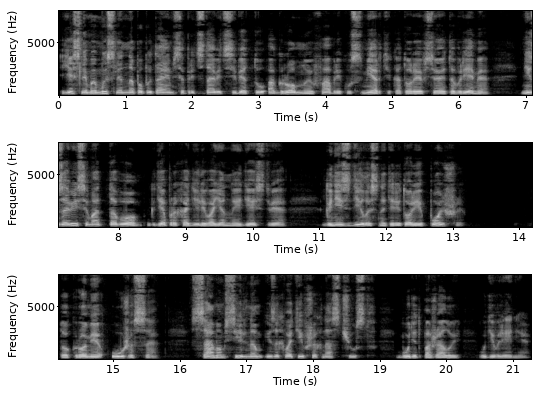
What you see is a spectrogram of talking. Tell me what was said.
Если мы мысленно попытаемся представить себе ту огромную фабрику смерти, которая все это время, независимо от того, где проходили военные действия, гнездилась на территории Польши, то кроме ужаса, самым сильным из захвативших нас чувств будет, пожалуй, удивление.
